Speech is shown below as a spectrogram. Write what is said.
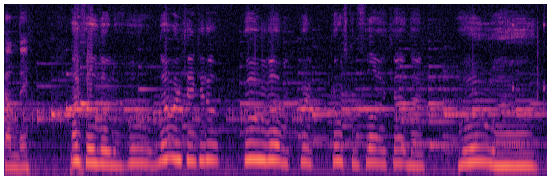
candy. I fell down a hole. Now I can't get up. Oh, without me, quick. Ghosts can fly, can't they? Oh well.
